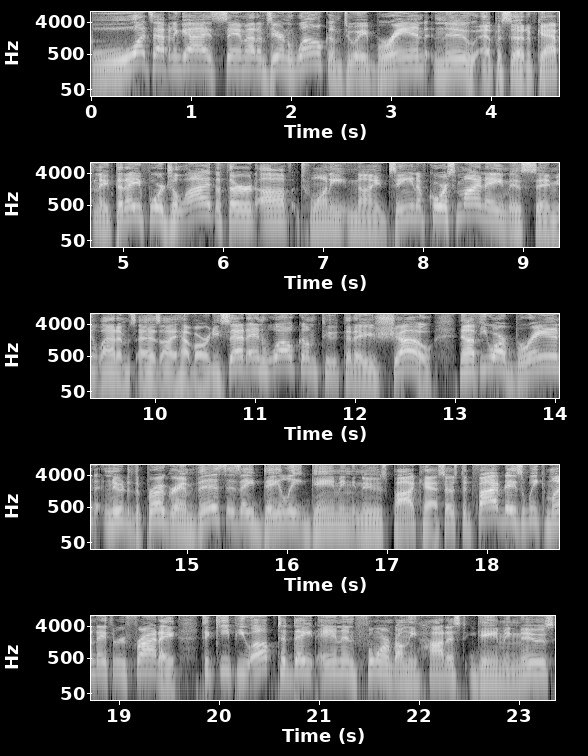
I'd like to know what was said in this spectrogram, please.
What's happening, guys? Sam Adams here, and welcome to a brand new episode of Caffeinate today for July the 3rd of 2019. Of course, my name is Samuel Adams, as I have already said, and welcome to today's show. Now, if you are brand new to the program, this is a daily gaming news podcast hosted five days a week, Monday through Friday, to keep you up to date and informed on the hottest gaming news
